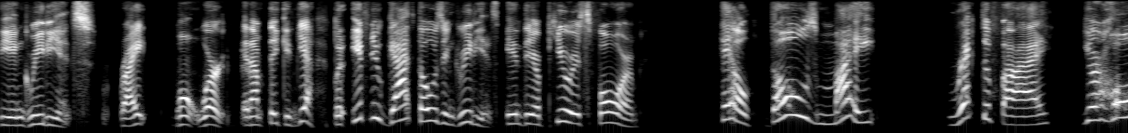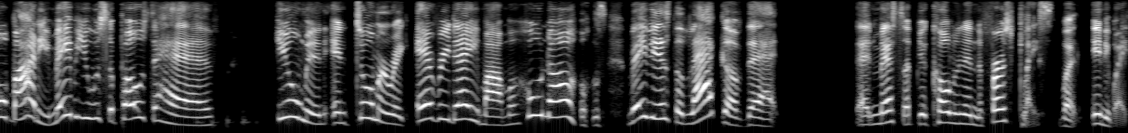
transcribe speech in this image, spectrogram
the ingredients right won't work. And i'm thinking yeah but if you got those ingredients in their purest form hell those might rectify your whole body. Maybe you were supposed to have cumin and turmeric every day mama who knows maybe it's the lack of that that messed up your colon in the first place but anyway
